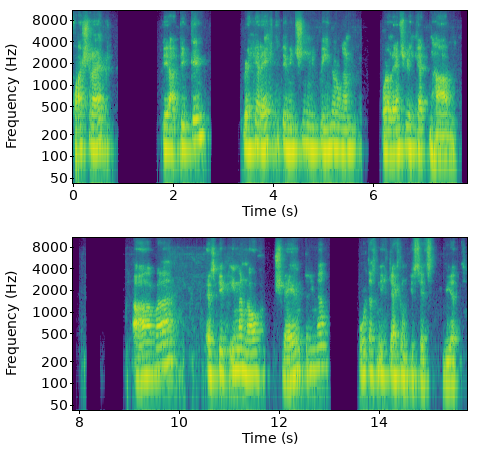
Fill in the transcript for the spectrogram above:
vorschreibt, die Artikel, welche Rechte die Menschen mit Behinderungen oder Lernschwierigkeiten haben. Aber es gibt immer noch Schwellen drinnen, wo das nicht gleich umgesetzt wird.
